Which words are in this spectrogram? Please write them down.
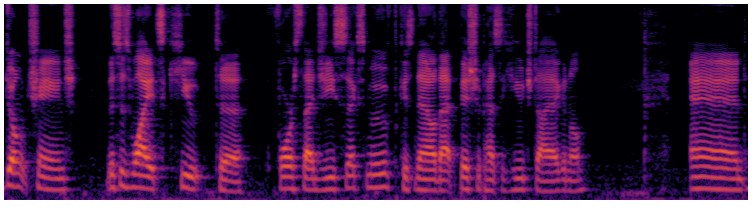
don't change. This is why it's cute to force that g6 move because now that bishop has a huge diagonal. And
